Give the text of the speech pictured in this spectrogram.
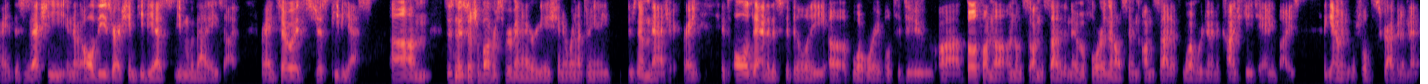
right? This is actually, you know, all these are actually in PBS even without azi, right? So it's just PBS. Um, so there's no special buffers to prevent aggregation and we're not doing any, there's no magic, right? It's all down to the stability of, of what we're able to do, uh, both on the, on the on the side of the NovaFluor and then also on the side of what we're doing to conjugate to antibodies. Again, which we'll describe in a minute.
